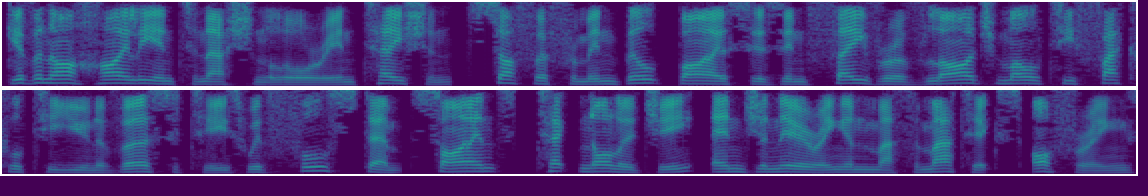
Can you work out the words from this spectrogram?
given our highly international orientation, suffer from inbuilt biases in favor of large multi-faculty universities with full STEM science, technology, engineering and mathematics offerings,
